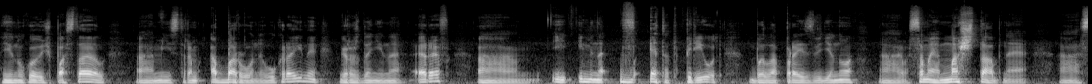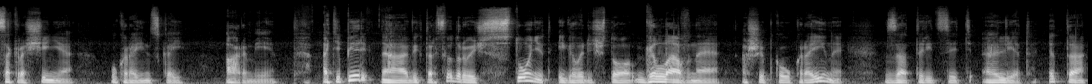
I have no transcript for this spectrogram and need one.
Янукович поставил а, министром обороны Украины гражданина РФ, а, и именно в этот период было произведено а, самое масштабное а, сокращение украинской армии. А теперь Виктор Федорович стонет и говорит, что главная ошибка Украины за 30 лет – это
